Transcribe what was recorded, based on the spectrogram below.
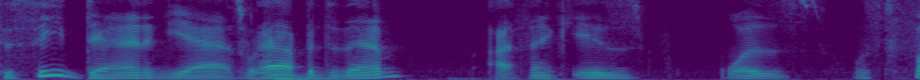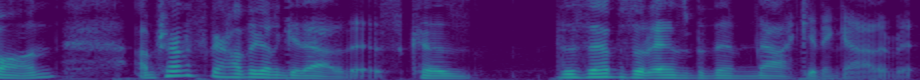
To see Dan and Yaz, what happened to them, I think is was was fun. I'm trying to figure out how they're gonna get out of this, because this episode ends with them not getting out of it.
